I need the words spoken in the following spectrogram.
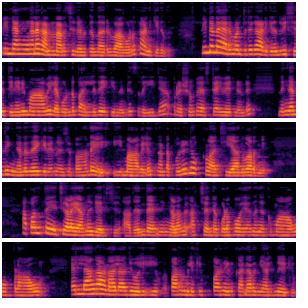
പിന്നെ അങ്ങനെ കണ്ണടച്ച് കിടക്കുന്ന ഒരു ഭാഗമാണ് കാണിക്കുന്നത്. പിന്നെ നേരം വെളുത്തിട്ട് കാണിക്കുന്നത് ഇനി മാവില കൊണ്ട് പല്ല് തേക്കുന്നുണ്ട്. ശ്രീജ ബ്രഷും പേസ്റ്റായി വരുന്നുണ്ട്. നിങ്ങൾ എന്ത് ഇങ്ങനെ തേക്കരുതെന്ന് വെച്ചപ്പോൾ അതേ ഈ മാവില കണ്ടപ്പോൾ ഒരു നൊക്കളാച്ചിയാന്ന് പറഞ്ഞു. അപ്പോൾ അത് തേച്ച് കളയാമെന്ന് വിചാരിച്ചു. അതെന്താ? നിങ്ങളെ അച്ഛന്റെ കൂടെ പോയാൽ നിങ്ങൾക്ക് മാവും പ്ലാവും എല്ലാം കാണാലോ ജോലി. ഈ പറമ്പിലേക്ക് പണിയെടുക്കാൻ ഇറങ്ങിയാലെന്ന് ചോദിക്കും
